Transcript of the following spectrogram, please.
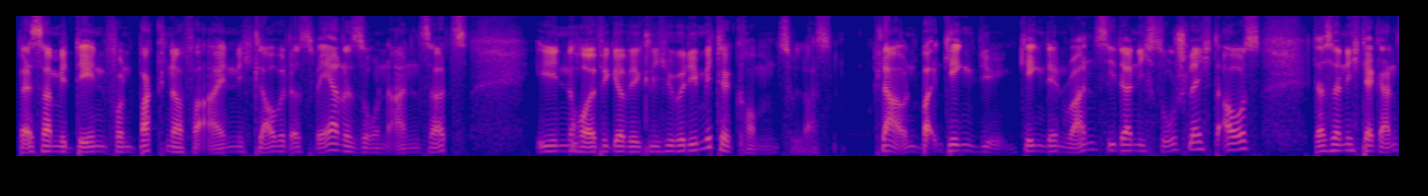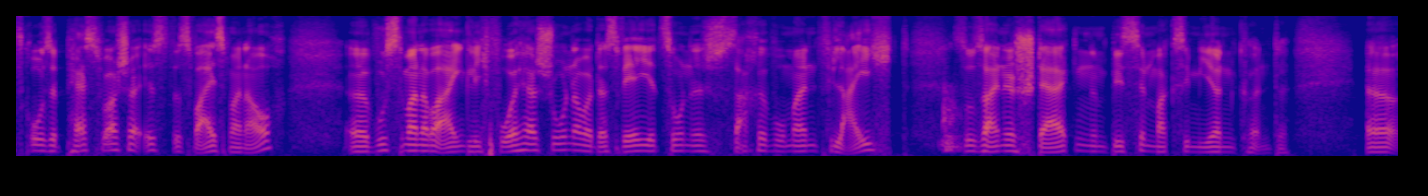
besser mit denen von Buckner vereinen. Ich glaube, das wäre so ein Ansatz, ihn häufiger wirklich über die Mitte kommen zu lassen. Klar, und gegen, die, gegen den Run sieht er nicht so schlecht aus, dass er nicht der ganz große Pass-Rusher ist, das weiß man auch. Äh, wusste man aber eigentlich vorher schon, aber das wäre jetzt so eine Sache, wo man vielleicht so seine Stärken ein bisschen maximieren könnte. Äh,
